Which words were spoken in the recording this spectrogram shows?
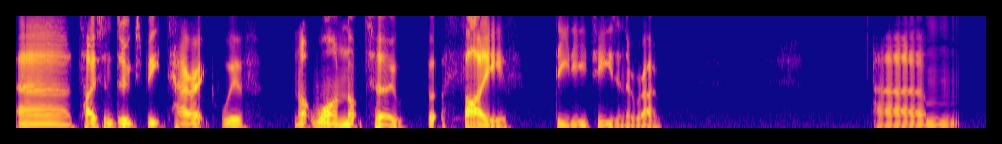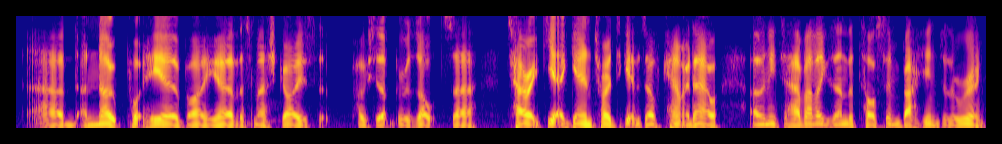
Uh, Tyson Dukes beat Tarek with not one, not two, but five DDTs in a row. Um, uh, a note put here by uh, the Smash guys that posted up the results. Uh, Tarek yet again tried to get himself counted out, only to have Alexander toss him back into the ring.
